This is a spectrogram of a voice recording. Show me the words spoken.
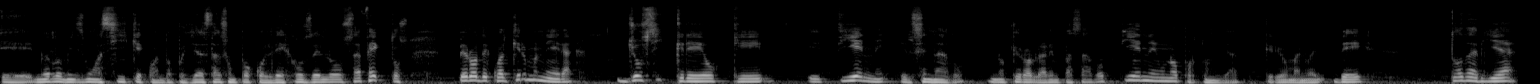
eh, no es lo mismo así que cuando pues ya estás un poco lejos de los afectos. Pero de cualquier manera, yo sí creo que eh, tiene el Senado, no quiero hablar en pasado, tiene una oportunidad, querido Manuel, de todavía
